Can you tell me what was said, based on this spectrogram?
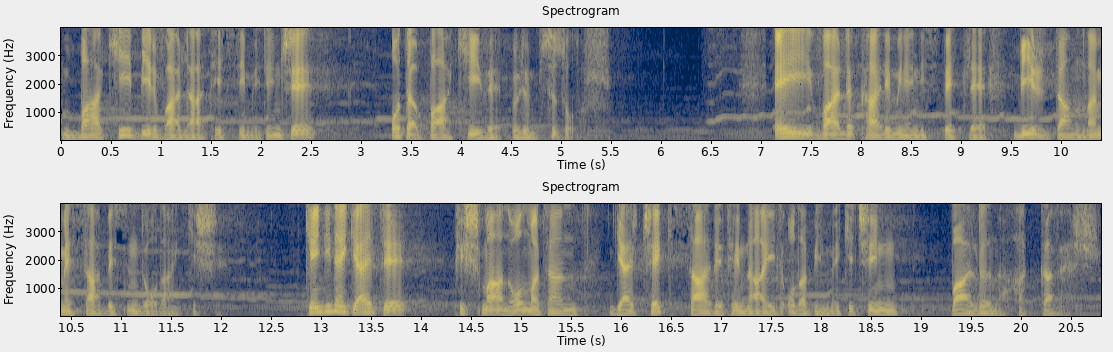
baki bir varlığa teslim edince, o da baki ve ölümsüz olur. Ey varlık alemine nispetle bir damla mesabesinde olan kişi! Kendine gel de pişman olmadan gerçek saadete nail olabilmek için varlığını hakka ver.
